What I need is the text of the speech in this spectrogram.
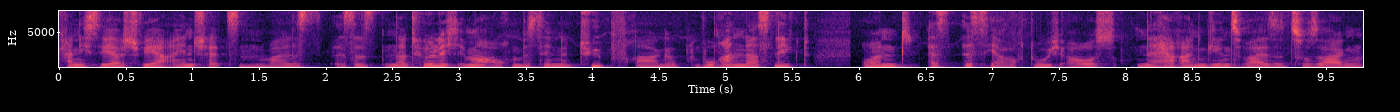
kann ich sehr schwer einschätzen, weil es, es ist natürlich immer auch ein bisschen eine Typfrage, woran das liegt. Und es ist ja auch durchaus eine Herangehensweise zu sagen,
